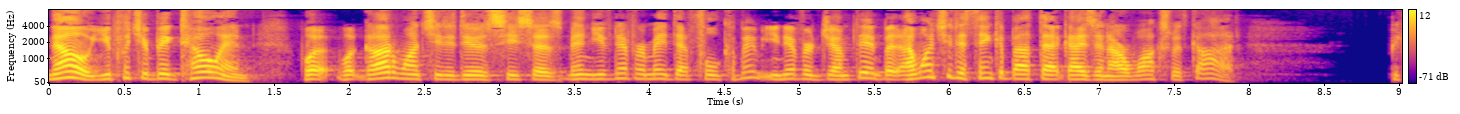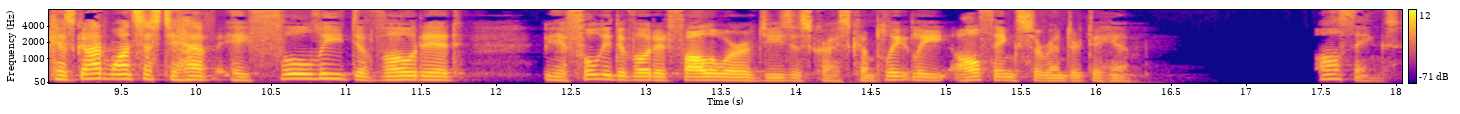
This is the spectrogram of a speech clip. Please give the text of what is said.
No, you put your big toe in. What, what God wants you to do is He says, Man, you've never made that full commitment. You never jumped in. But I want you to think about that, guys, in our walks with God. Because God wants us to have a fully devoted, be a fully devoted follower of Jesus Christ, completely, all things surrendered to Him. All things.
